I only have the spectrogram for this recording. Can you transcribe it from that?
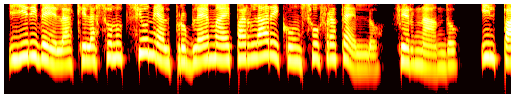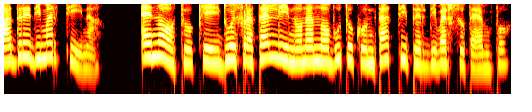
gli rivela che la soluzione al problema è parlare con suo fratello, Fernando, il padre di Martina. È noto che i due fratelli non hanno avuto contatti per diverso tempo,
